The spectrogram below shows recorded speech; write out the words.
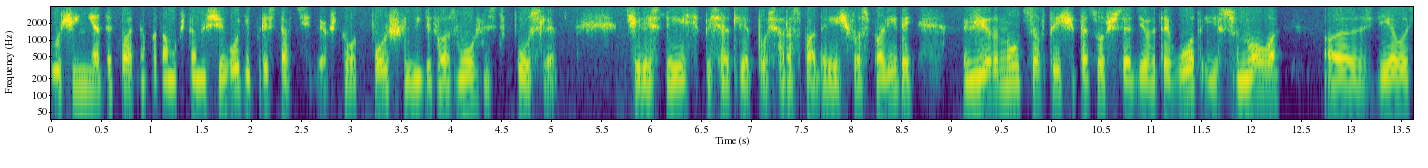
очень неадекватны, потому что на сегодня представьте себе, что вот Польша видит возможность после, через 250 лет после распада Речи Посполитой, вернуться в 1569 год и снова э, сделать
